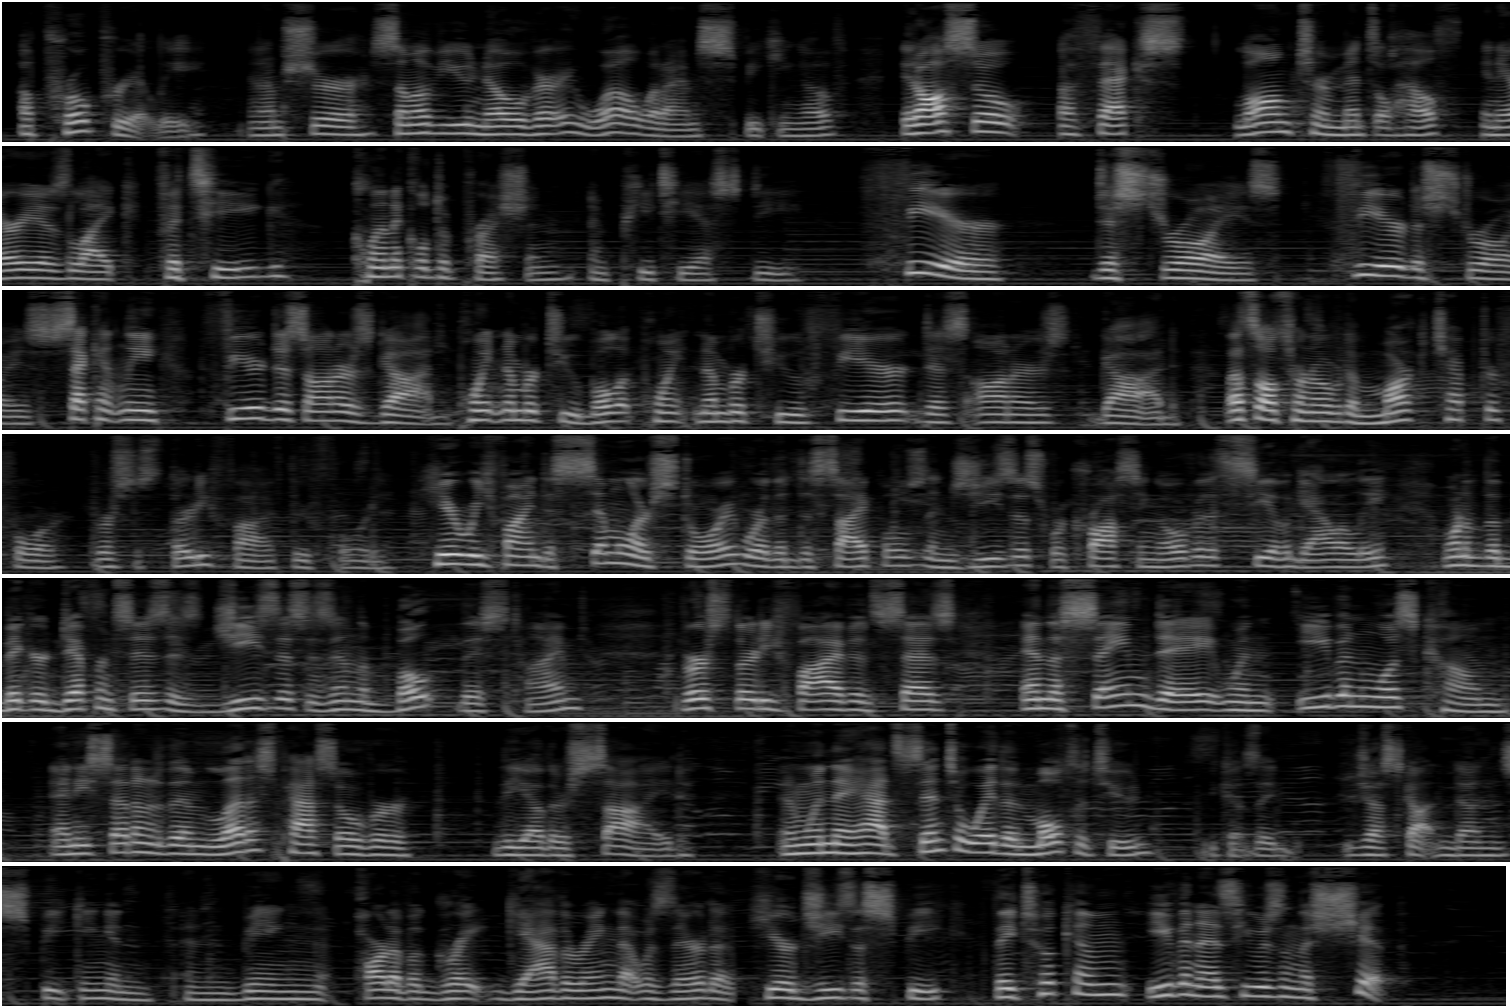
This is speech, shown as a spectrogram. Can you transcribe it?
appropriately. And I'm sure some of you know very well what I'm speaking of. It also affects long term mental health in areas like fatigue, clinical depression, and PTSD. Fear destroys. Fear destroys. Secondly, fear dishonors God. Point number two, bullet point number two fear dishonors God. Let's all turn over to Mark chapter 4, verses 35 through 40. Here we find a similar story where the disciples and Jesus were crossing over the Sea of Galilee. One of the bigger differences is Jesus is in the boat this time. Verse 35 it says, And the same day when even was come, and he said unto them, Let us pass over the other side. And when they had sent away the multitude, because they'd just gotten done speaking and, and being part of a great gathering that was there to hear Jesus speak, they took him even as he was in the ship.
